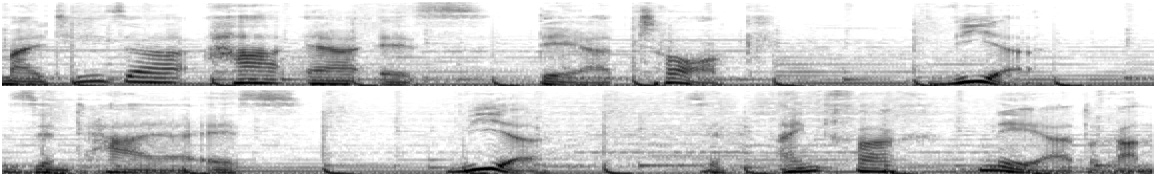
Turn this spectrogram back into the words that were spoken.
Malteser HRS, der Talk. Wir sind HRS. Wir sind einfach näher dran.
